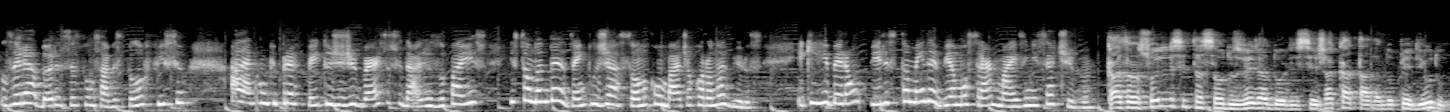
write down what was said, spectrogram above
Os vereadores responsáveis pelo ofício alegam que prefeitos de diversas cidades do país estão dando exemplos de ação no combate ao coronavírus e que Ribeirão Pires também devia mostrar mais iniciativa. Caso a solicitação dos vereadores seja acatada no período,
